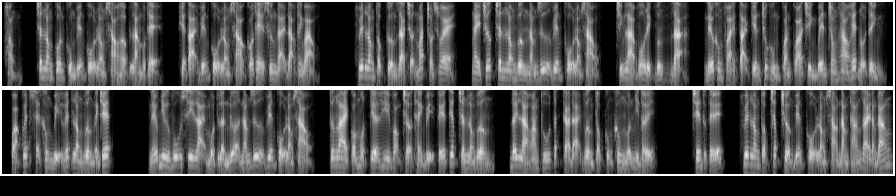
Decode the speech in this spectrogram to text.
Hỏng, chân long côn cùng viễn cổ long xảo hợp làm một thể, hiện tại viễn cổ long xảo có thể xưng đại đạo thánh bảo. Huyết long tộc cường giả trợn mắt tròn xoe ngày trước chân long vương nắm giữ viễn cổ long xảo chính là vô địch vương giả, nếu không phải tại kiến trúc hùng quan quá trình bên trong hao hết nội tình, quả quyết sẽ không bị huyết long vương đánh chết. Nếu như vũ si lại một lần nữa nắm giữ viễn cổ long xảo tương lai có một tia hy vọng trở thành vị kế tiếp chân long vương, đây là hoang thú tất cả đại vương tộc cũng không muốn nhìn thấy. Trên thực tế, huyết long tộc chấp trưởng viễn cổ long xảo năm tháng dài đằng đẵng,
